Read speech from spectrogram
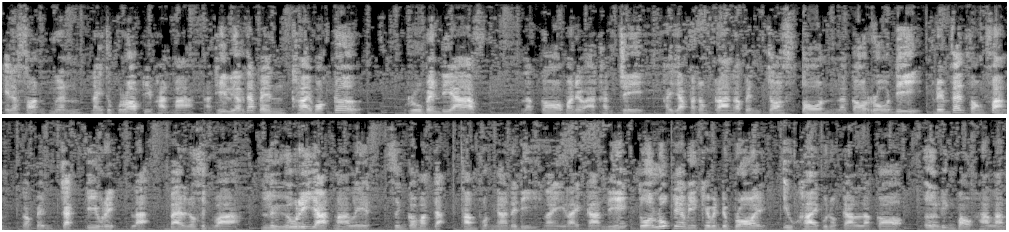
เอเดอร์ซอนเหมือนในทุกรอบที่ผ่านมา ที่เหลือจะเป็นคายวอลเกอร์รูเบนดิอาสแล้วก็มาเนลอาคันเจขยับมาตรงกลางก็เป็นจอห์นสโตน แล้วก็โรดี้ริมเส้นสองฝั่งก็เป็นแจ็คกิริกและแบรโนซินวา หรือริยัตมาเลสซึ่งก็มักจะทำผลงานได้ดีในรายการนี้ ตัวลุกเนี่ยมีเควินเดบรอยอิลคายกุนกันแล้วก็เออร์ลิงเบลฮาลัน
